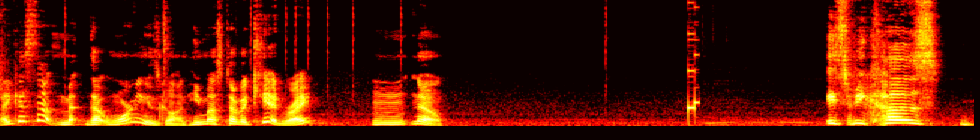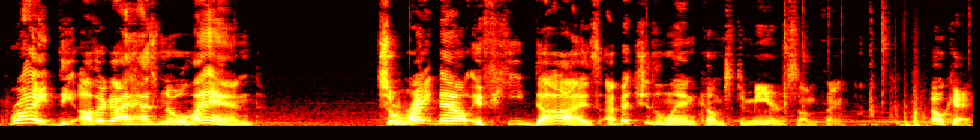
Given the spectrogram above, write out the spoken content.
I guess that that warning is gone. He must have a kid, right? Mm, no. It's because, right, the other guy has no land. So right now, if he dies, I bet you the land comes to me or something. Okay,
